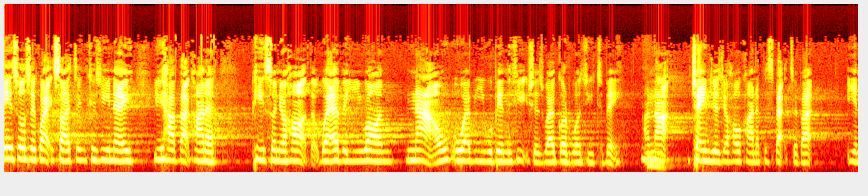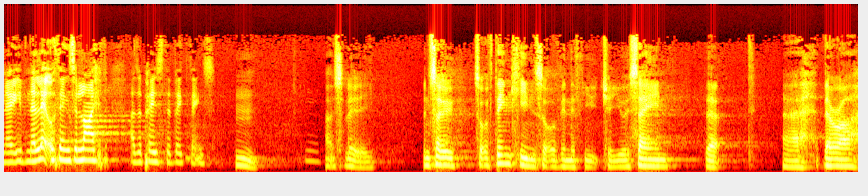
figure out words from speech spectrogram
it's also quite exciting because you know you have that kind of peace on your heart that wherever you are now or wherever you will be in the future is where God wants you to be. And that changes your whole kind of perspective at, you know, even the little things in life as opposed to the big things. Absolutely. And so, sort of thinking sort of in the future, you were saying that uh, there are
